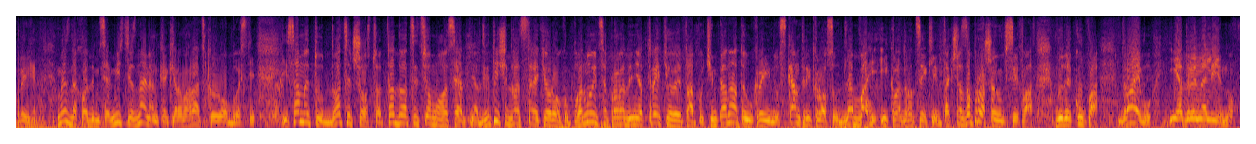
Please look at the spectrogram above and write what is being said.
Привіт! Ми знаходимося в місті Знам'янка Кіровоградської області. І саме тут, 26 та 27 серпня 2023 року, планується проведення третього етапу чемпіонату України з кантрі-кросу для баги і квадроциклів. Так що запрошую всіх вас. Буде купа драйву і адреналіну.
